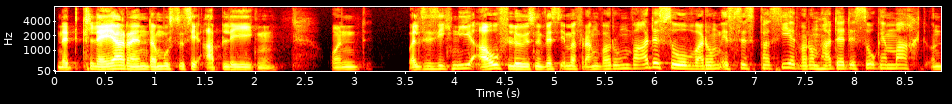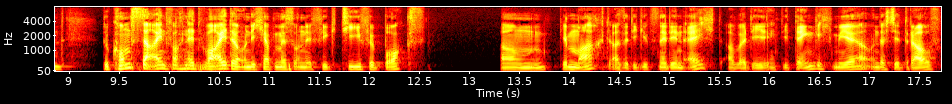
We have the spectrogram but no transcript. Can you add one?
nicht klären, da musst du sie ablegen. Und weil sie sich nie auflösen, wirst du immer fragen, warum war das so? Warum ist das passiert? Warum hat er das so gemacht? Und du kommst da einfach nicht weiter. Und ich habe mir so eine fiktive Box ähm, gemacht. Also die gibt es nicht in echt, aber die, die denke ich mir. Und da steht drauf,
